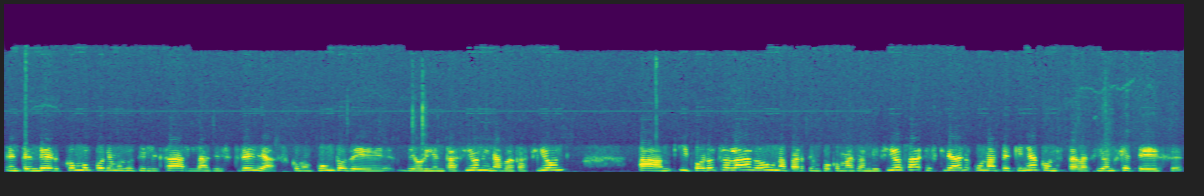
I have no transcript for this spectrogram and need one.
entender cómo podemos utilizar las estrellas como punto de, de orientación y navegación, y por otro lado, una parte un poco más ambiciosa es crear una pequeña constelación GPS.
